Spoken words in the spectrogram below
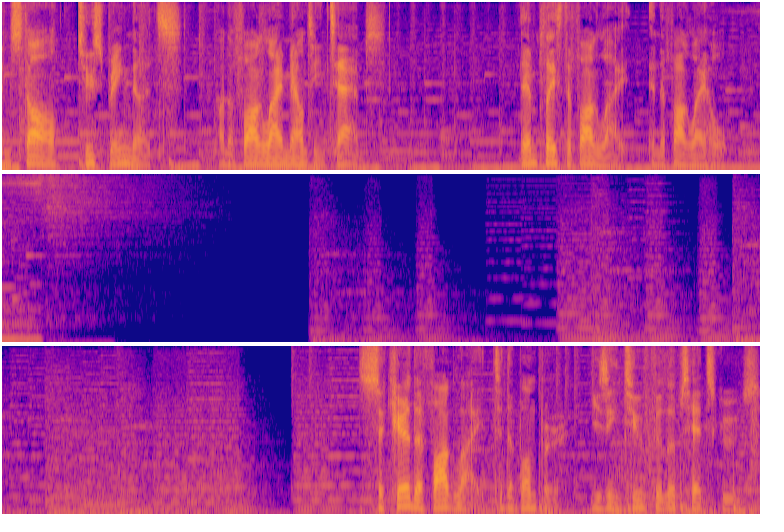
Install two spring nuts on the fog light mounting tabs. Then place the fog light in the fog light hole. Secure the fog light to the bumper using two Phillips head screws.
